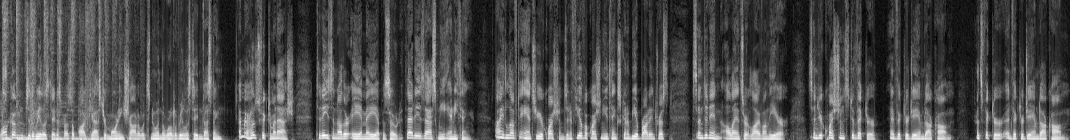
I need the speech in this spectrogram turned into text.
Welcome to the Real Estate Espresso Podcast, your morning shot of what's new in the world of real estate investing. I'm your host, Victor Menasce. Today's another AMA episode. That is Ask Me Anything. I love to answer your questions, and if you have a question you think is going to be of broad interest, send it in. I'll answer it live on the air. Send your questions to Victor at victorjm.com. That's Victor at victorjm.com.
